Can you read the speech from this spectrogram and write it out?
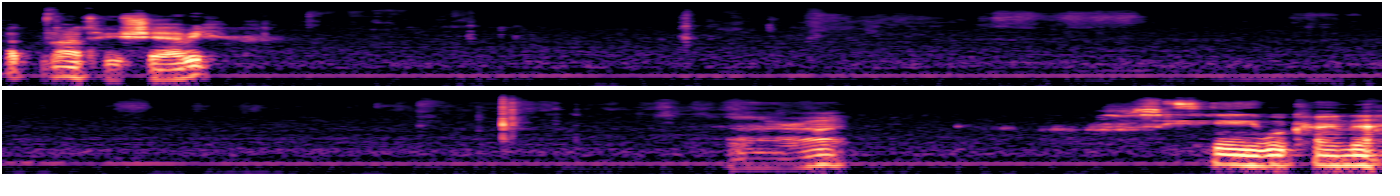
But not too shabby. Alright. See what kind of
